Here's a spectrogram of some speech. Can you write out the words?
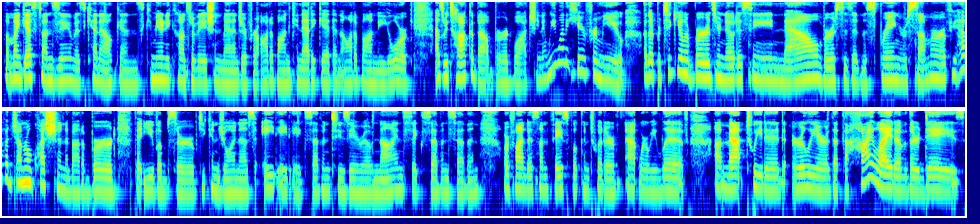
But my guest on Zoom is Ken Elkins, Community Conservation Manager for Audubon, Connecticut and Audubon, New York, as we talk about bird watching. And we want to hear from you. Are there particular birds you're noticing now versus in the spring or summer? Or if you have a general question about a bird that you've observed, you can join us 888-720-9677 or find us on Facebook and Twitter at Where We Live. Uh, Matt tweeted earlier that the highlight highlight of their days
